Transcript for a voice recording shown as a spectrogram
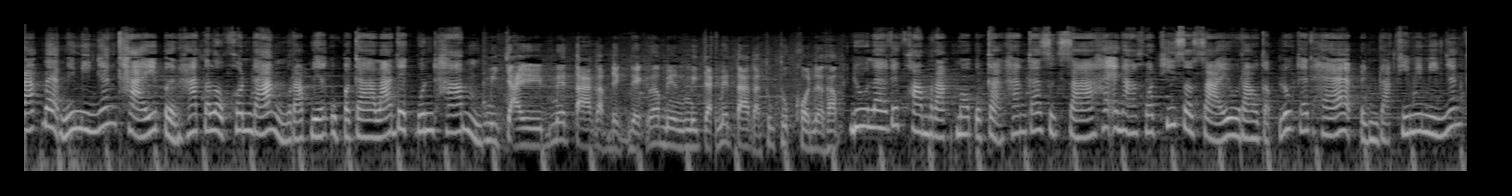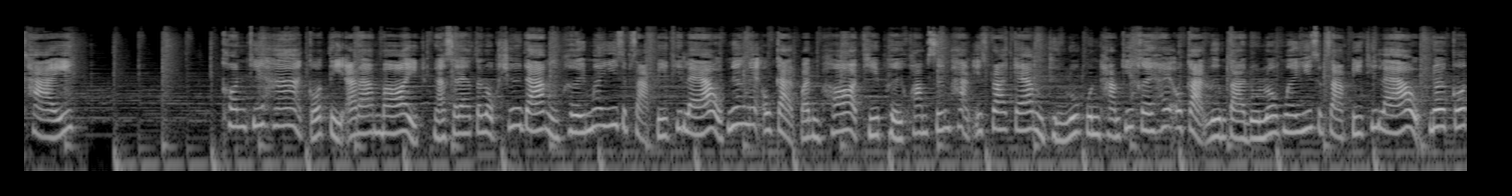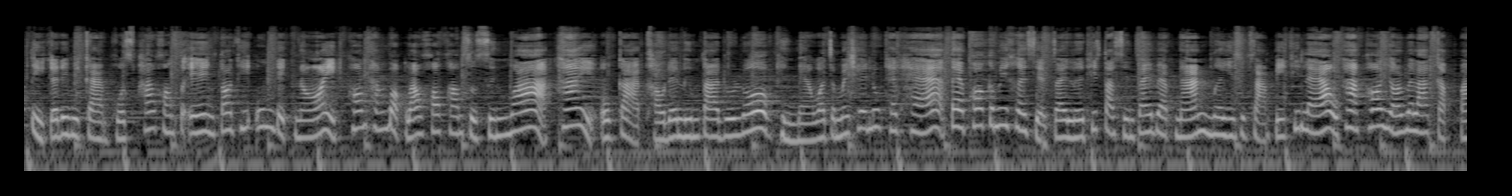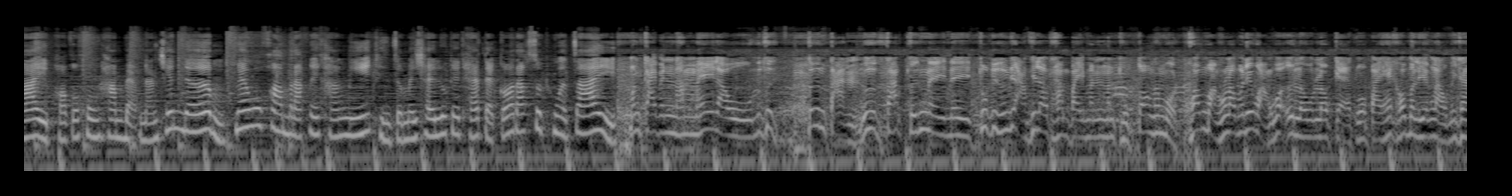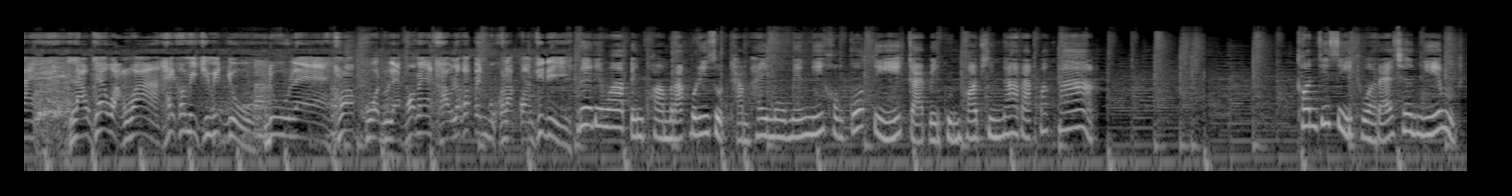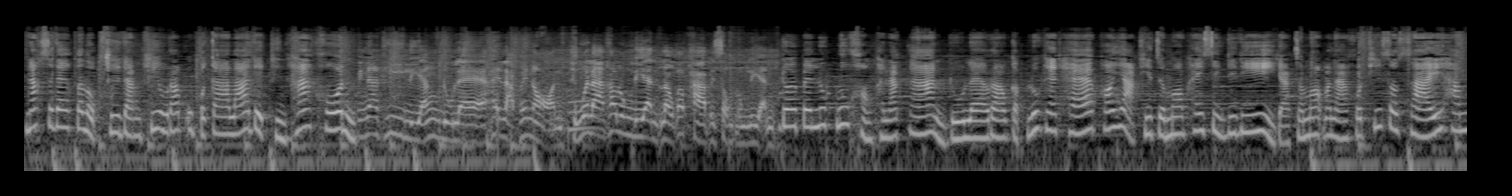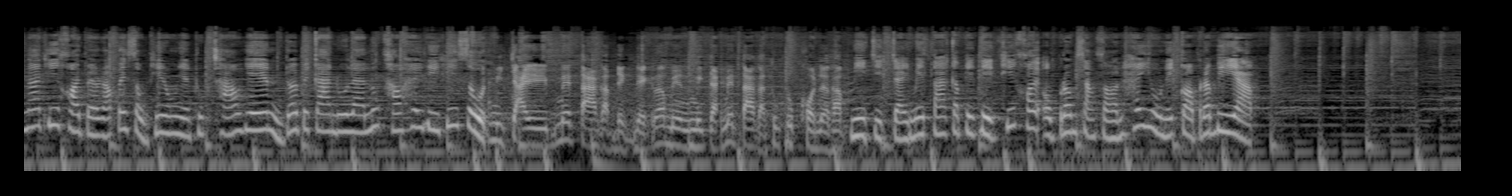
รักแบบไม่มีเงื่อนไข เปิดห้าตลกคนดัง รับเลี้ยงอุปการะเด็กบุญธรรม มีใจเมตตากับเด็กๆ แล้วมีมีใจเมตตากับทุก ๆ คนนะครับ ดูแลด้วยความรักมอบโอกาสทางการศึกษา ให้อนาคตที่สดใสเรากับลูกแท้ๆ เป็นรักที่ไม่มีเงื่อนไข คนที่ 5 โกติอารามบอย นักแสดงตลกชื่อดัง เผยเมื่อ 23 ปีที่แล้ว เนื่องในโอกาสวันพ่อที่เผยความซึ้งผ่านอินสตาแกรมถึงลูกบุญธรรมที่เคยให้โอกาสลืมตาดูโลกเมื่อ 23 ปีที่แล้ว โดยโกติก็ได้มีการโพสต์ภาพของตัวเอง ตอนที่อุ้มเด็กน้อย พร้อมทั้งบอกเล่าข้อความสุดซึ้งว่า ให้โอกาสเขาได้ลืมตาดูโลก ถึงแม้ว่าจะไม่ใช่ลูกแท้ๆ แต่พ่อก็ไม่เคยเสียใจเลยที่ตัดสินใจแบบนั้นเมื่อ 23 ปีที่แล้ว หากพ่อย้อนเวลากลับไปพ่อก็คงทำแบบนั้นเช่นเดิม แม้ว่าความรักในครั้งนี้ถึงจะไม่ใช่ลูกแท้ๆแต่ก็รักสุดหัวใจ มันกลายเป็นทำให้เรารู้สึกตื้นตันรู้สึกซาบซึ้งในในทุกสิ่งทุกอย่างที่เราทำไปมันมันถูกต้องทั้งหมด ความหวังของเราไม่ได้หวังว่าเออเราเราแก่ตัวไปให้เขามาเลี้ยงเราไม่ใช่ เราแค่หวังว่าให้เขามีชีวิตอยู่ ดูแล ครอบครัวดูแลพ่อแม่เขาแล้วก็เป็นบุคลากรที่ดี เรียกได้ว่าเป็นความรักบริสุทธิ์ทำให้โมเมนต์นี้ของโกตีกลายเป็นคุณพ่อที่น่ารักมากๆ คนที่ 4 ถั่วแระเชิญยิ้ม นักแสดงตลกชื่อดังที่รับอุปการะเด็กถึง 5 คน มีหน้าที่เลี้ยงดูแลให้หลับให้นอน ถึงเวลาเข้าโรงเรียนเราก็พาไปส่งโรงเรียน โดยเป็นลูกๆของพนักงาน ดูแลเรากับลูกแท้ๆเพราะอยากที่จะมอบให้สิ่งดีๆ อยากจะมอบอนาคตที่สดใสทำหน้าที่คอยไปรับไปส่งที่โรงเรียนทุกเช้าเย็น โดยเป็นการดูแลลูกเขาให้ดีที่สุด มีใจเมตตากับเด็กๆ แล้วมีมีใจเมตตากับทุกๆ คนนะครับ มีจิตใจเมตตากับเด็กๆ ที่คอยอบรมสั่งสอนให้อยู่ในกรอบระเบียบ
